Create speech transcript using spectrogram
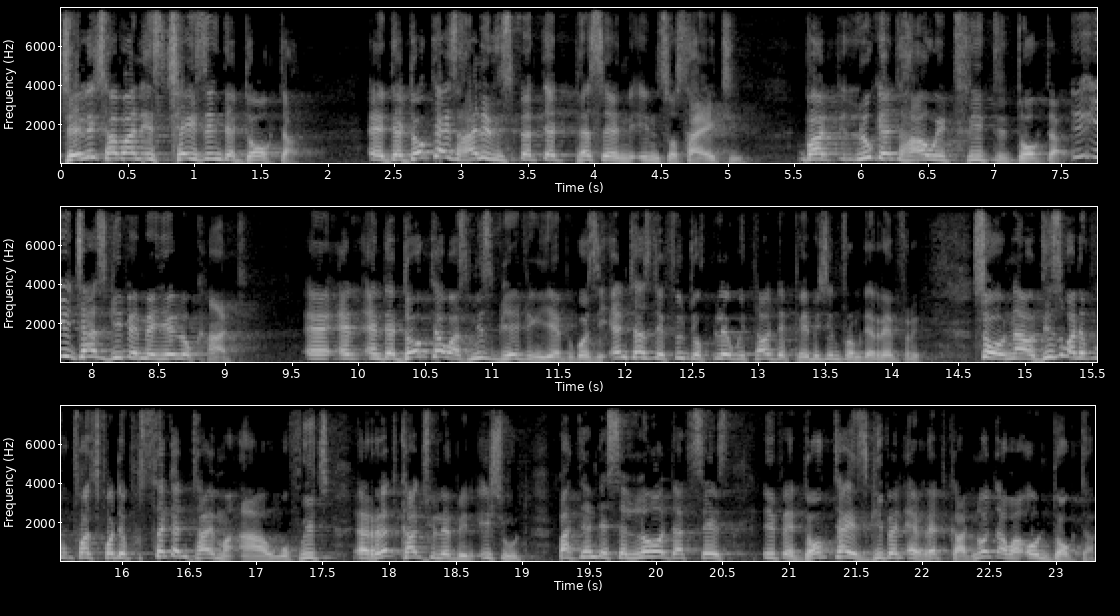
Jelly Chavani is chasing the doctor. Uh, the doctor is a highly respected person in society. But look at how we treat the doctor. You- You just give him a yellow card. Uh, and, and the doctor was misbehaving here because he enters the field of play without the permission from the referee. So now, this was for the second time uh, of which a red card should have been issued. But then there's a law that says if a doctor is given a red card, not our own doctor,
